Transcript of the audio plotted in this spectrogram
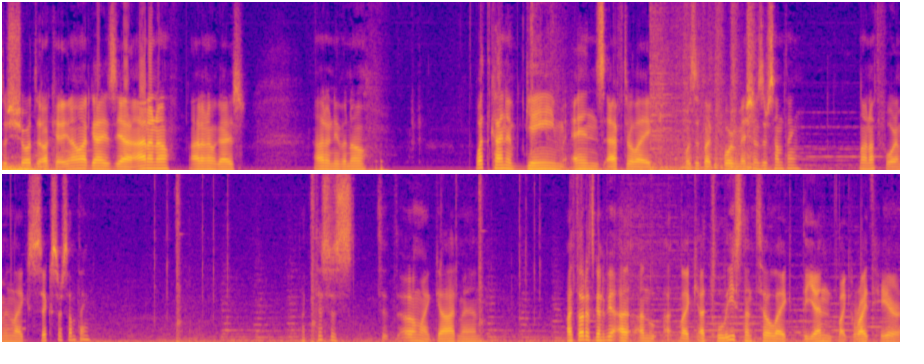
The short. Okay, you know what, guys? Yeah, I don't know. I don't know, guys. I don't even know. What kind of game ends after, like, was it like four missions or something? No, not four, I mean like six or something? Like, this is... Oh my god, man. I thought it's gonna be, uh, uh, like, at least until, like, the end, like, right here.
